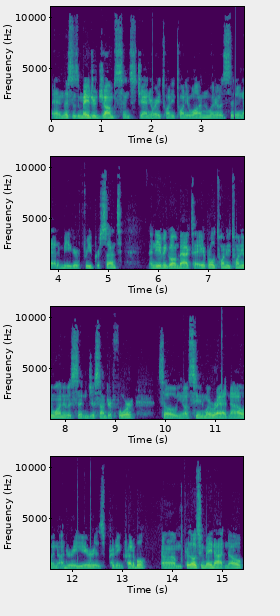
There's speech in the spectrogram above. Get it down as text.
And this is a major jump since January 2021 when it was sitting at a meager 3%. And even going back to April 2021, it was sitting just under 4 so, you know, seeing where we're at now in under a year is pretty incredible. Um, for those who may not know,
